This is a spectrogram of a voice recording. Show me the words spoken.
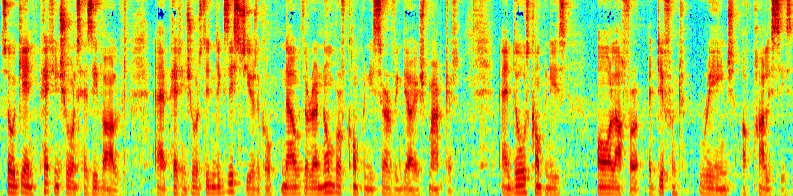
So again, pet insurance has evolved. Uh, pet insurance didn't exist years ago. Now there are a number of companies serving the Irish market, and those companies all offer a different range of policies.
